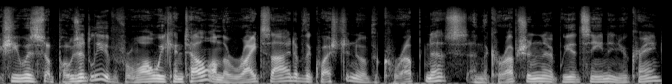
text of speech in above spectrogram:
She was supposedly, from all we can tell, on the right side of the question of the corruptness and the corruption that we had seen in Ukraine.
